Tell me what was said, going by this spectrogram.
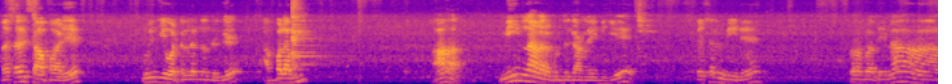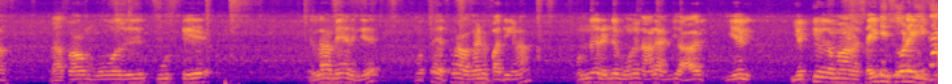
ஸ்பெஷல் சாப்பாடு. குறிஞ்சி ஹோட்டல்லேருந்து வந்திருக்கு. அப்பளம். ஆஹா மீன்லாம் வேறு கொடுத்துருக்காங்களே இன்னைக்கு. ஸ்பெஷல் மீன். அப்புறம் பார்த்தீங்கன்னா ரசம் மோர் கூட்டு எல்லாமே இருக்குது மொத்தம் எத்தனை வகைன்னு பார்த்தீங்கன்னா ஒன்று ரெண்டு மூணு நாலு அஞ்சு ஆறு ஏழு. எட்டு விதமான சைடிஷோட இன்னைக்கு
